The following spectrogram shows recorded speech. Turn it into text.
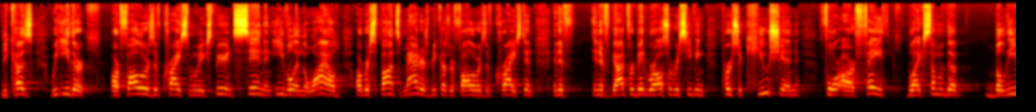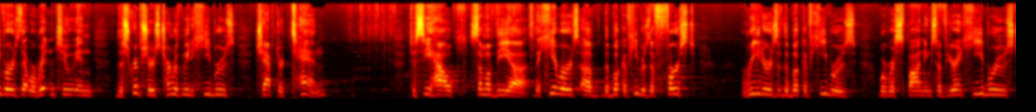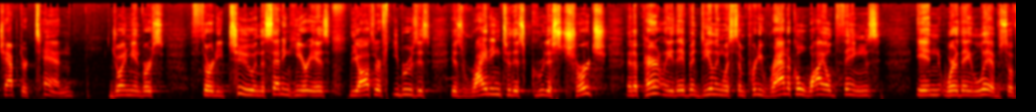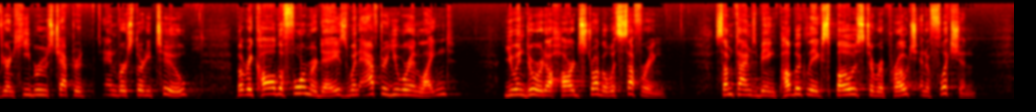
Because we either are followers of Christ and when we experience sin and evil in the wild, our response matters because we're followers of Christ. And, and, if, and if, God forbid, we're also receiving persecution for our faith, like some of the believers that were written to in the scriptures, turn with me to Hebrews chapter 10 to see how some of the, uh, the hearers of the book of Hebrews, the first readers of the book of Hebrews, were responding. So if you're in Hebrews chapter 10, join me in verse 32. And the setting here is the author of Hebrews is, is writing to this, this church, and apparently they've been dealing with some pretty radical, wild things in where they live. So if you're in Hebrews chapter 10, verse 32, but recall the former days when after you were enlightened, you endured a hard struggle with suffering, sometimes being publicly exposed to reproach and affliction,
